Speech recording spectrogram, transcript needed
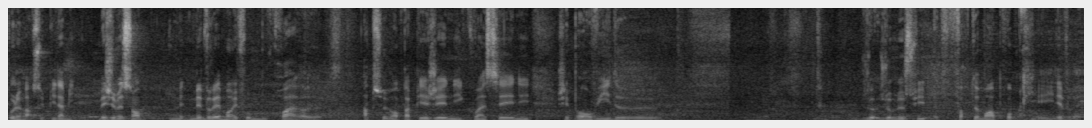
pour le marsupilami. Mais je me sens, mais, mais vraiment, il faut me croire, euh, absolument pas piégé, ni coincé, ni. J'ai pas envie de. Je, je me suis fortement approprié, il est vrai.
